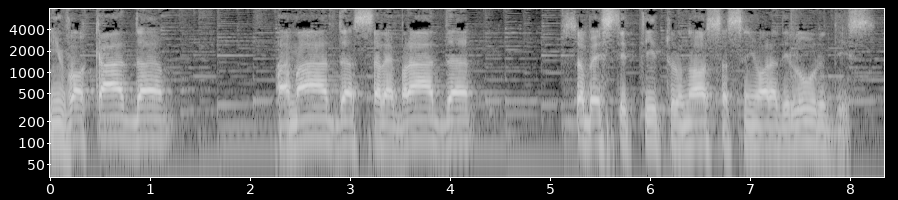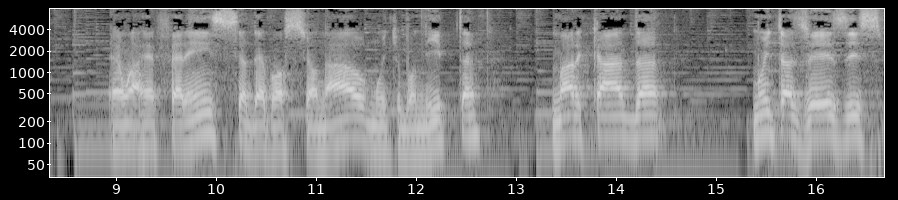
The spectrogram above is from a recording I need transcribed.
invocada, amada, celebrada sob este título Nossa Senhora de Lourdes é uma referência devocional muito bonita, marcada muitas vezes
